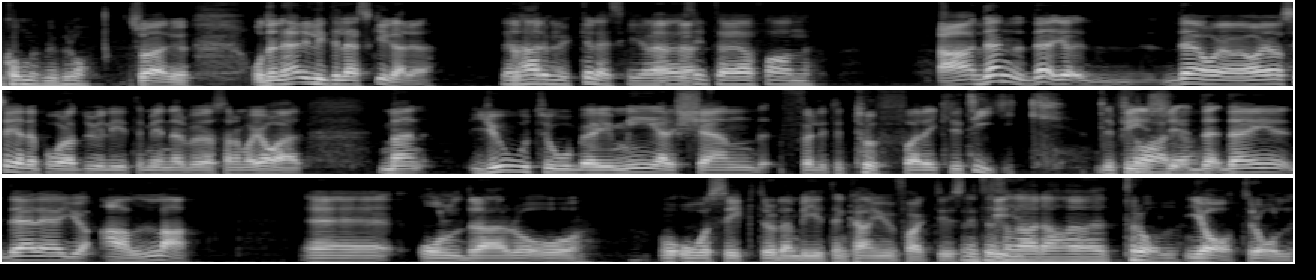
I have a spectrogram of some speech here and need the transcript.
kommer bli bra. Så är det ju. Och den här är lite läskigare. Den här är mycket läskigare. Jag sitter här fan... Ja, den, den, jag, det har jag, ja, jag ser det på att du är lite mer nervösare än vad jag är. Men Youtube är ju mer känd för lite tuffare kritik. Det finns är ju, det. där, där är- ju alla eh, åldrar och, och, och åsikter och den biten kan ju faktiskt... Lite sån här eh, troll. Ja, troll.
